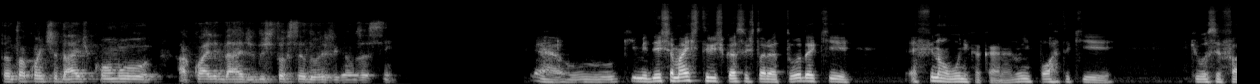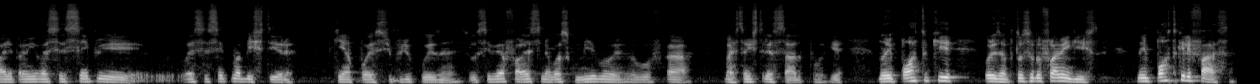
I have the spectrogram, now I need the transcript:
Tanto a quantidade como a qualidade dos torcedores, digamos assim. É, o que me deixa mais triste com essa história toda é que é final única, cara. Não importa que que você fale, para mim vai ser sempre vai ser sempre uma besteira quem apoia esse tipo de coisa, né? Se você vier falar esse negócio comigo, eu vou ficar bastante estressado, porque não importa o que, por exemplo, torcedor flamenguista, não importa o que ele faça.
